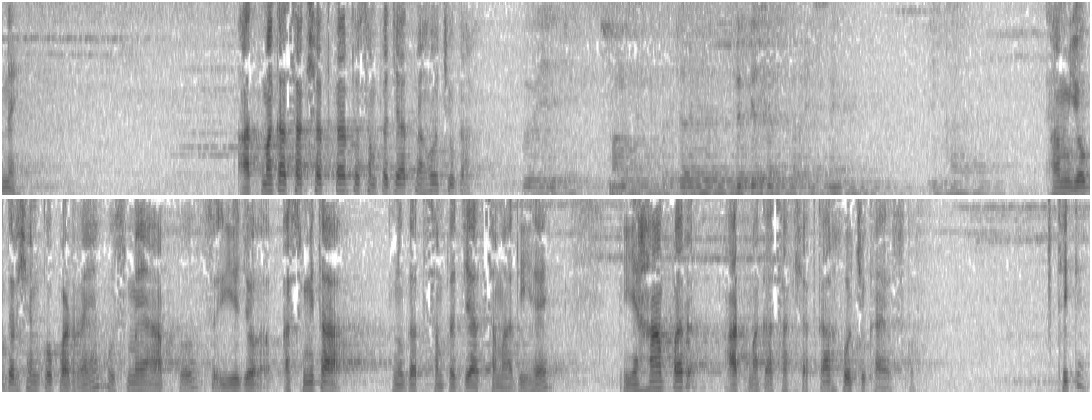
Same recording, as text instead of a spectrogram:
नहीं। आत्मा का साक्षात्कार तो संप्रजात में हो चुका। हम योग दर्शन को पढ़ रहे हैं उसमें आपको ये जो अस्मिता अनुगत संप्रज्ञात समाधि है यहाँ पर आत्मा का साक्षात्कार हो चुका है उसको। ठीक है?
